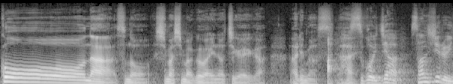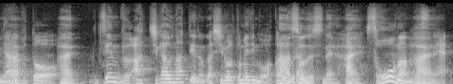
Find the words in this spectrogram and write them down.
構なそのしましま具合の違いがあります。はい、すごい。じゃあ3種類並ぶと、はい、全部あ違うなっていうのが素人目でも分かるぐらい。そうですね。はい。そうなんですね、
